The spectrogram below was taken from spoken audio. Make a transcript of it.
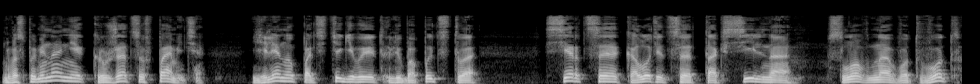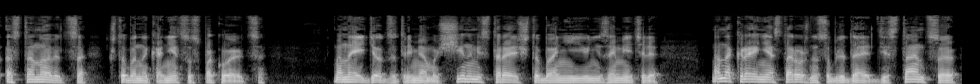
Воспоминания кружатся в памяти. Елену подстегивает любопытство. Сердце колотится так сильно, словно вот-вот остановится, чтобы наконец успокоиться. Она идет за тремя мужчинами, стараясь, чтобы они ее не заметили. Она крайне осторожно соблюдает дистанцию.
